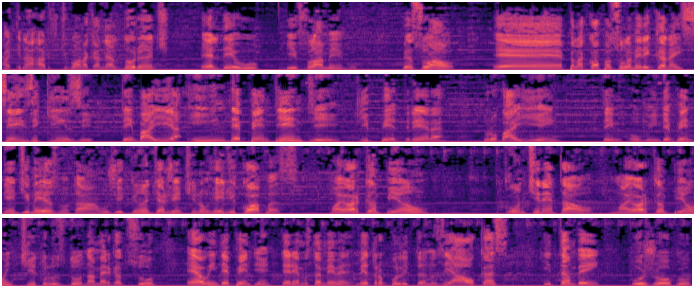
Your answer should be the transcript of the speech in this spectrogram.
aqui na Rádio Futebol na Canela durante LDU e Flamengo. Pessoal, é, pela Copa Sul-Americana às 6 e 15 tem Bahia e Independente. Que pedreira pro Bahia, hein? Tem o Independente mesmo, tá? O gigante argentino, rei de Copas. Maior campeão continental. Maior campeão em títulos do, da América do Sul é o Independente. Teremos também Metropolitanos e Alcas e também o jogo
